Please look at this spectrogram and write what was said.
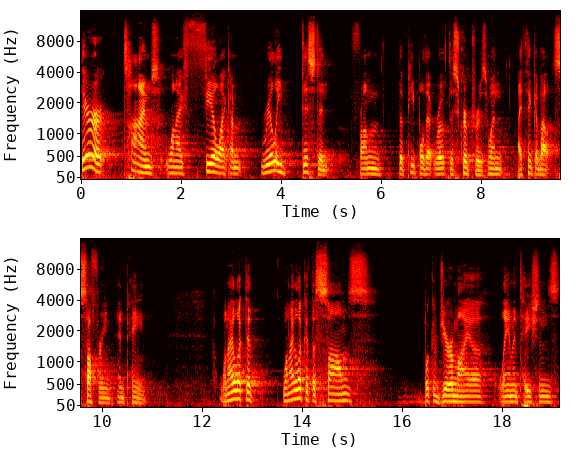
There are times when I feel like I'm really distant from the people that wrote the scriptures when I think about suffering and pain. When I looked at when I look at the Psalms, book of Jeremiah, Lamentations,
